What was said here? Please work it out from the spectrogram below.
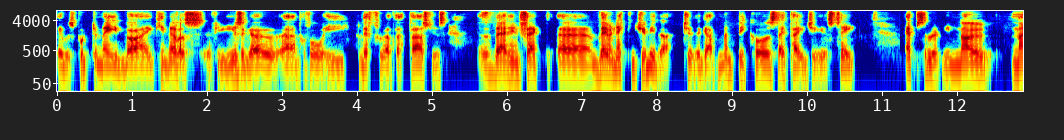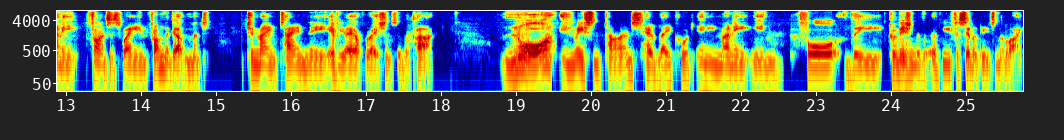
it was put to me by Kim Ellis a few years ago, uh, before he left for other pastures, that in fact uh, they're a net contributor to the government because they pay GST. Absolutely no money finds its way in from the government to maintain the everyday operations of the park. Nor in recent times have they put any money in for the provision of, of new facilities and the like.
